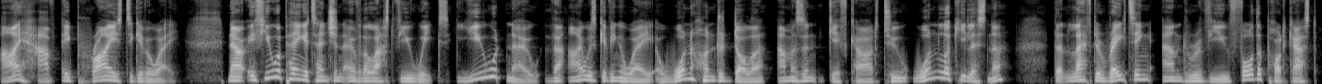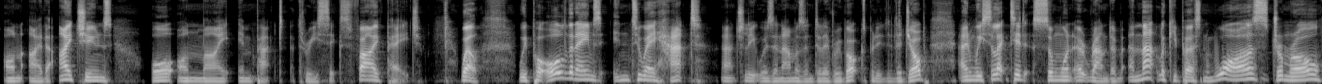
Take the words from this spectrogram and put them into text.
I have a prize to give away. Now, if you were paying attention over the last few weeks, you would know that I was giving away a $100 Amazon gift card to one lucky listener that left a rating and review for the podcast on either iTunes or on my Impact 365 page. Well, we put all the names into a hat. Actually, it was an Amazon delivery box, but it did the job. And we selected someone at random. And that lucky person was, drumroll,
